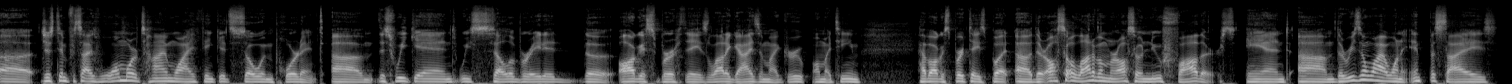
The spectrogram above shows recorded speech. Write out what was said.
uh, just emphasize one more time why I think it's so important. Um, this weekend, we celebrated the August birthdays. A lot of guys in my group, on my team, have August birthdays, but uh, they're also, a lot of them are also new fathers. And um, the reason why I want to emphasize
